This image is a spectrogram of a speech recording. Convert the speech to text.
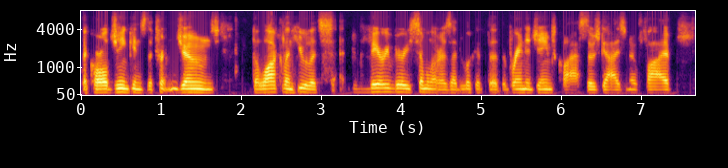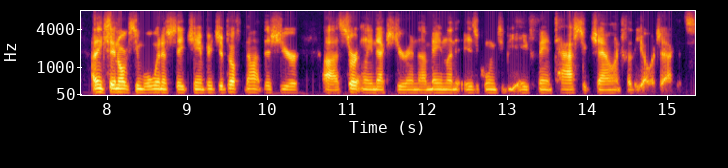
the Carl Jenkins, the Trenton Jones, the Lachlan Hewlett's very, very similar as I look at the, the Brandon James class, those guys in 05. I think St. Augustine will win a state championship, if not this year, uh, certainly next year in uh, Mainland is going to be a fantastic challenge for the Yellow Jackets.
